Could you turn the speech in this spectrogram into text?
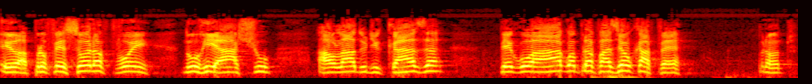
eu, a professora foi no riacho, ao lado de casa, pegou a água para fazer o café. Pronto.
